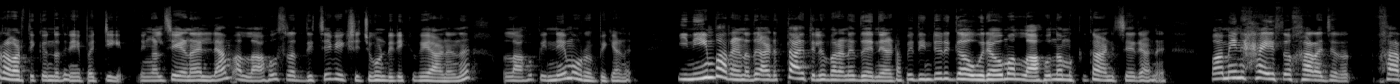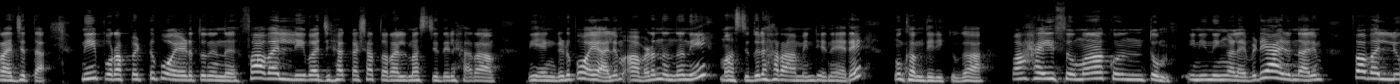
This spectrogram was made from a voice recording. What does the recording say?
പ്രവർത്തിക്കുന്നതിനെ പറ്റി നിങ്ങൾ ചെയ്യണമെല്ലാം അള്ളാഹു ശ്രദ്ധിച്ച് വീക്ഷിച്ചു കൊണ്ടിരിക്കുകയാണെന്ന് അള്ളാഹു പിന്നെയും ഓർമ്മിപ്പിക്കുകയാണ്. ഇനിയും പറയണത് അടുത്ത ആയത്തിലും പറയണത് ഇത് തന്നെയാണ് അപ്പൊ ഇതിന്റെ ഒരു ഗൗരവം അള്ളാഹു നമുക്ക് കാണിച്ചു തരാണ്. വമിൻ ഹൈസു ഹറജത് ഹറജത്ത നീ പുറപ്പെട്ടു പോയെടുത്തു നിന്ന് ഫവല്ലി വജ്ഹക ഷത്തറൽ മസ്ജിദിൽ ഹറാം. നീ എങ്ങോട്ട് പോയാലും അവിടെ നിന്ന് നീ മസ്ജിദുൽ ഹറാമിന്റെ നേരെ മുഖം തിരിക്കുക. വഹൈസുമാ കുന്തും. ഇനി നിങ്ങൾ എവിടെയായിരുന്നാലും ഫവല്ലു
